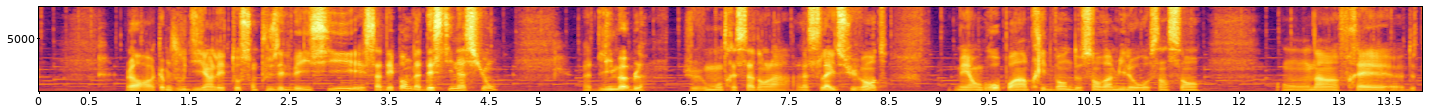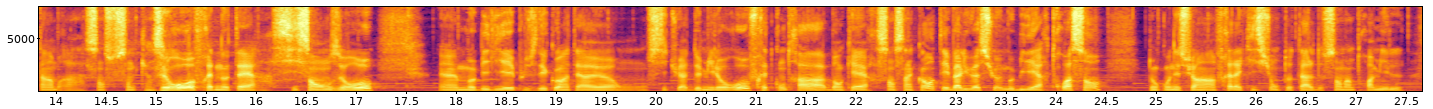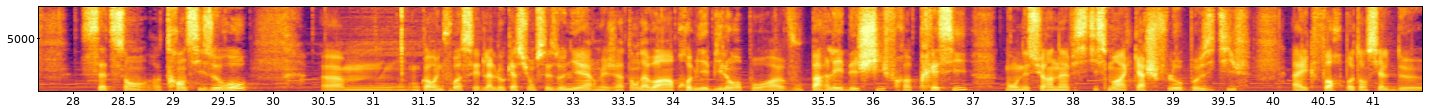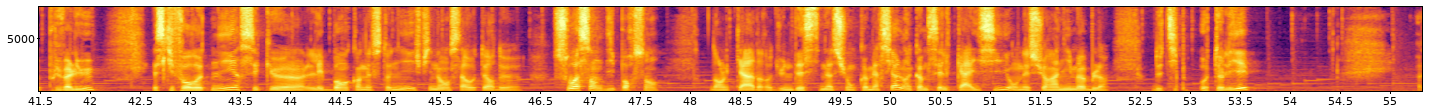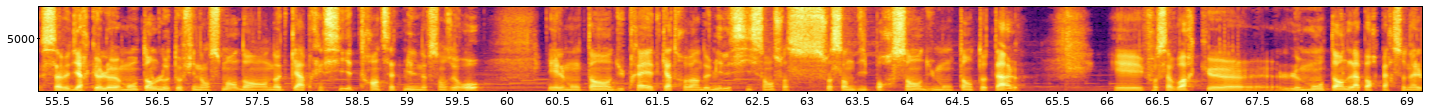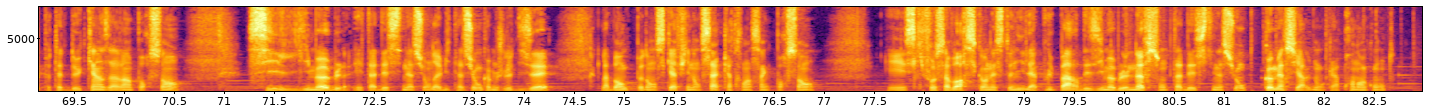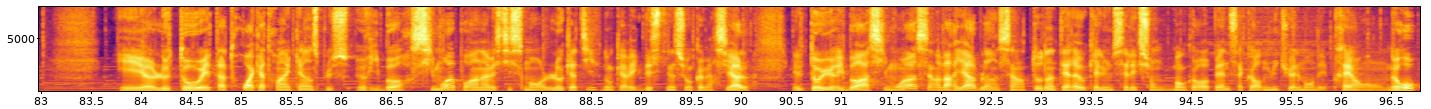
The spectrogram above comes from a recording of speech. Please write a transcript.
Alors, comme je vous dis, hein, les taux sont plus élevés ici et ça dépend de la destination euh, de l'immeuble. Je vais vous montrer ça dans la, slide suivante. Mais en gros, pour un prix de vente de 120 000 euros 500, on a un frais de timbre à 175 euros, frais de notaire à 611 euros, mobilier plus déco intérieur, on se situe à 2000 euros, frais de contrat bancaire 150, évaluation immobilière 300, donc on est sur un frais d'acquisition total de 123 736 euros. Euh, encore une fois, c'est de la location saisonnière, mais j'attends d'avoir un premier bilan pour euh, vous parler des chiffres précis. On est sur un investissement à cash flow positif avec fort potentiel de plus-value. Et ce qu'il faut retenir, c'est que les banques en Estonie financent à hauteur de 70% dans le cadre d'une destination commerciale, hein, comme c'est le cas ici. On est sur un immeuble de type hôtelier ça veut dire que le montant de l'autofinancement dans notre cas précis est de 37 900 euros et le montant du prêt est de 82 600, soit 70% du montant total. Et il faut savoir que le montant de l'apport personnel peut être de 15 à 20% si l'immeuble est à destination d'habitation, comme je le disais. La banque peut dans ce cas financer à 85%. Et ce qu'il faut savoir, c'est qu'en Estonie, la plupart des immeubles neufs sont à destination commerciale, donc à prendre en compte. Et euh, le taux est à 3,95 plus Euribor 6 mois pour un investissement locatif, donc avec destination commerciale. Et le taux Euribor à 6 mois, c'est un variable, hein. c'est un taux d'intérêt auquel une sélection de banques européennes s'accorde mutuellement des prêts en euros,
